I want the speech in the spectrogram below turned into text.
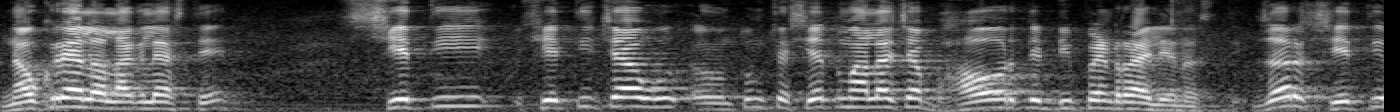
नोकऱ्याला लागले असते. शेती शेतीच्या तुमच्या शेतमालाच्या भावावर ते डिपेंड राहिले नसते. जर शेती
